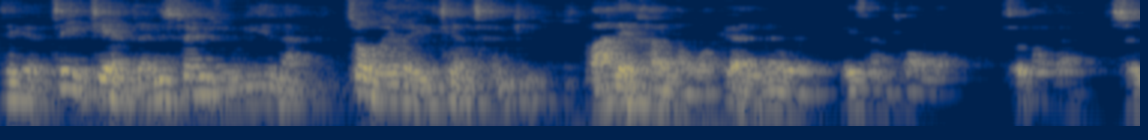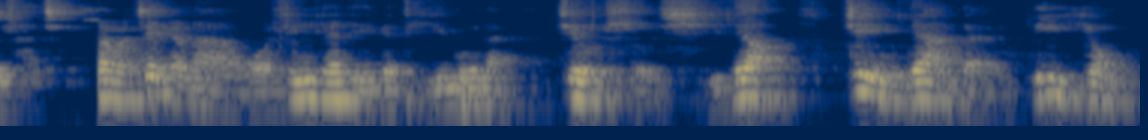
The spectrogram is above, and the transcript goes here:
这个这件人参如意呢，作为了一件成品，完了以后呢，我个人认为非常漂亮，就把它收藏起。那么这个呢，我今天的一个题目呢，就是习料，尽量的利用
